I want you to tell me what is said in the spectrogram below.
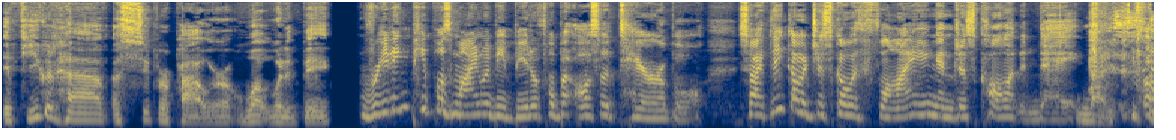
If you could have a superpower, what would it be? Reading people's mind would be beautiful, but also terrible. So I think I would just go with flying and just call it a day. Nice.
